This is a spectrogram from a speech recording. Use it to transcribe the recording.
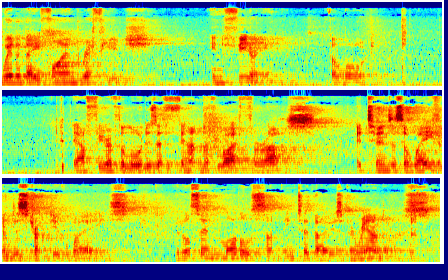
Where do they find refuge? In fearing the Lord. Our fear of the Lord is a fountain of life for us. It turns us away from destructive ways but also models something to those around us.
